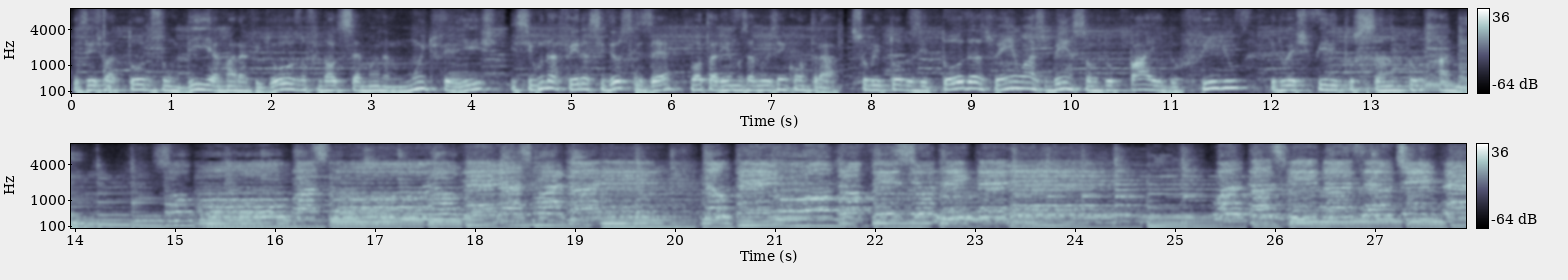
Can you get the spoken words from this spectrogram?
Desejo a todos um dia maravilhoso, um final de semana muito feliz e segunda-feira, se Deus quiser, voltaremos a nos encontrar. Sobre todos e todas venham as bênçãos do Pai, do Filho e do Espírito Santo. Amém. Sou bom pastor, ovelhas guardarei, não tenho eu tiver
